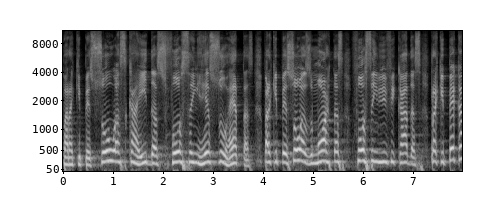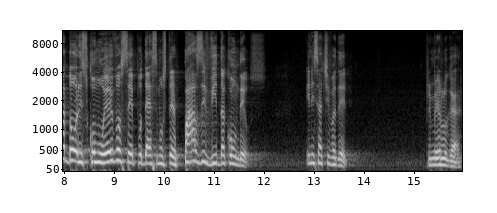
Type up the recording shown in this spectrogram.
para que pessoas caídas fossem ressurretas, para que pessoas mortas fossem vivificadas, para que pecadores como eu e você pudéssemos ter paz e vida com Deus. Iniciativa dele. Em primeiro lugar,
